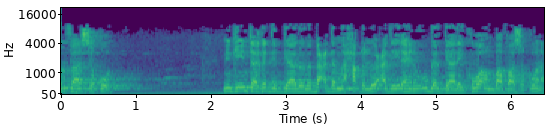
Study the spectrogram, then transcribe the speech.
اlfaasiquun ninkii intaa kadib gaalooba bacdamaa xaqi loo caday ilahina u gargaaray kuwa unbaa faasiquuna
